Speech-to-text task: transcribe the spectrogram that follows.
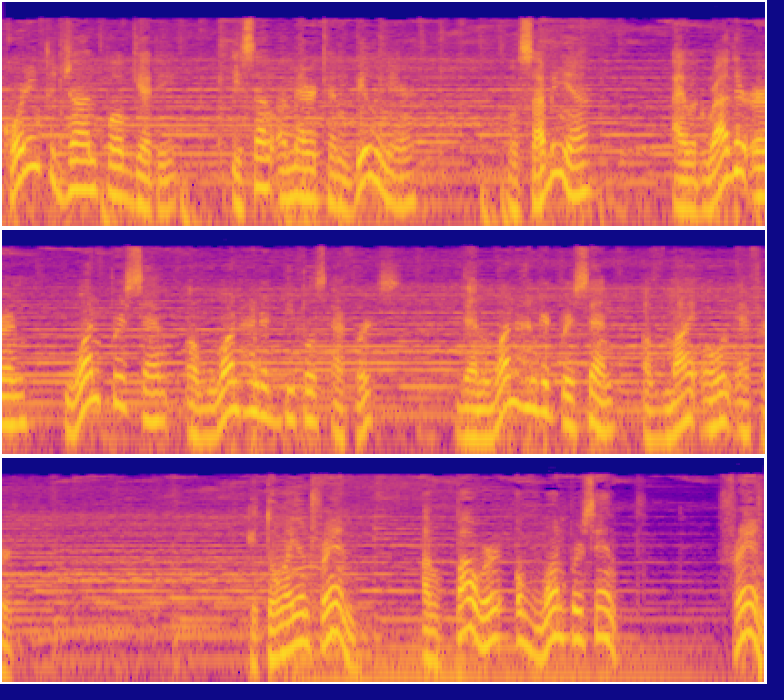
According to John Paul Getty, isang American billionaire, ang sabi niya, I would rather earn 1% of 100 people's efforts than 100% of my own effort. Ito ngayon, friend, ang power of 1%. Friend,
